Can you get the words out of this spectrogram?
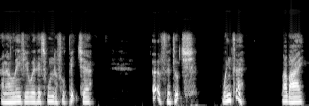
And I'll leave you with this wonderful picture of the Dutch winter. Bye bye.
